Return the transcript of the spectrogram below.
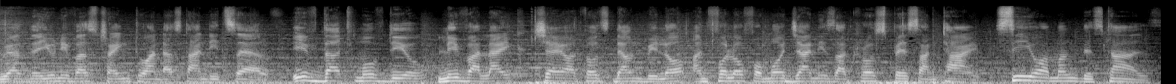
we are the universe trying to understand itself. If that moved you, leave a like, share your thoughts down below, and follow for more journeys across space and time. See you among the stars.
